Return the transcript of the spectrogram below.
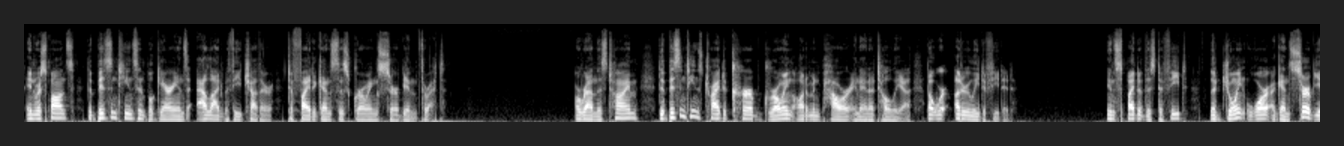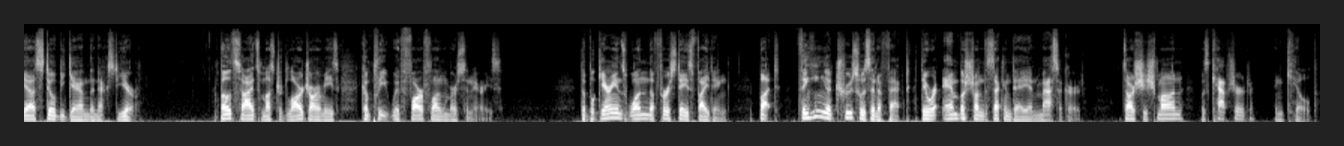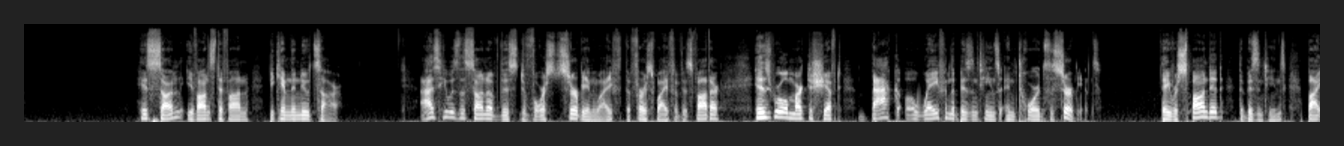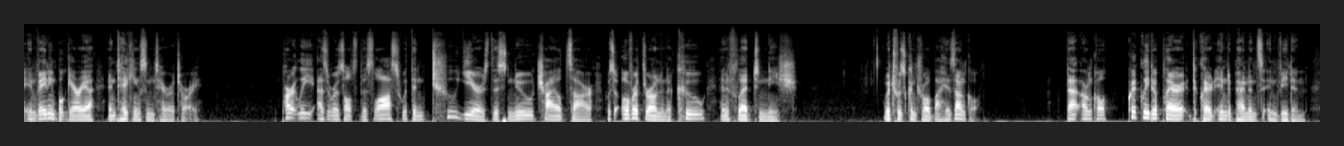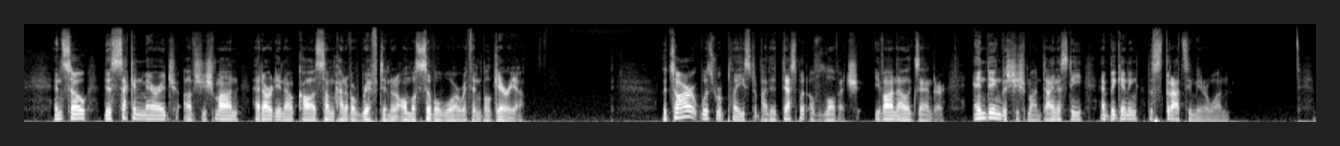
In response, the Byzantines and Bulgarians allied with each other to fight against this growing Serbian threat. Around this time, the Byzantines tried to curb growing Ottoman power in Anatolia, but were utterly defeated. In spite of this defeat, the joint war against Serbia still began the next year. Both sides mustered large armies, complete with far flung mercenaries. The Bulgarians won the first day's fighting, but, thinking a truce was in effect, they were ambushed on the second day and massacred. Tsar Shishman was captured and killed. His son, Ivan Stefan, became the new Tsar. As he was the son of this divorced Serbian wife, the first wife of his father, his rule marked a shift back away from the Byzantines and towards the Serbians. They responded, the Byzantines, by invading Bulgaria and taking some territory. Partly as a result of this loss, within two years this new child Tsar was overthrown in a coup and fled to Niš, which was controlled by his uncle. That uncle quickly declare, declared independence in Vidin, and so this second marriage of Shishman had already now caused some kind of a rift and an almost civil war within Bulgaria. The Tsar was replaced by the despot of Lovech, Ivan Alexander, ending the Shishman dynasty and beginning the Stratsimir one.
